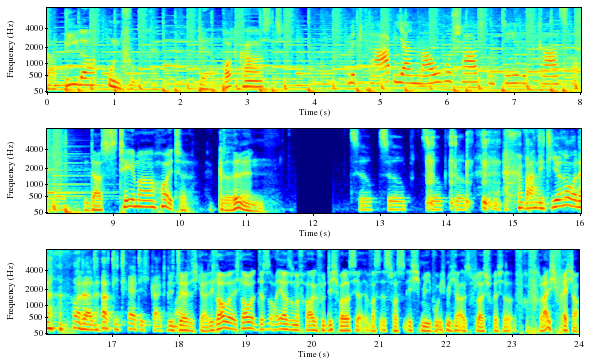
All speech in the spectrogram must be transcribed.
Stabiler Unfug. Der Podcast mit Fabian Mauruschardt und David Grashoff. Das Thema heute: Grillen. Zirp, zirp, zirp, zirp. Waren die Tiere oder, oder die Tätigkeit? Die Tätigkeit. Ich glaube, ich glaube, das ist auch eher so eine Frage für dich, weil das ja was ist, was ich mich, wo ich mich ja als Fleischfrecher, Fleischfrecher,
